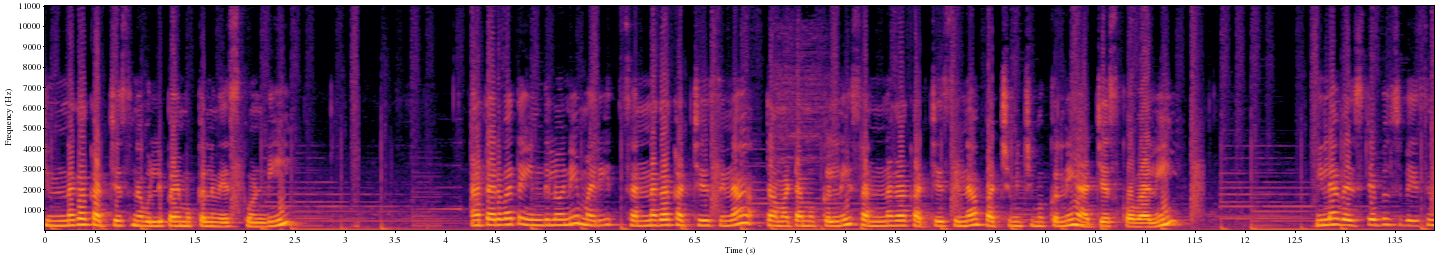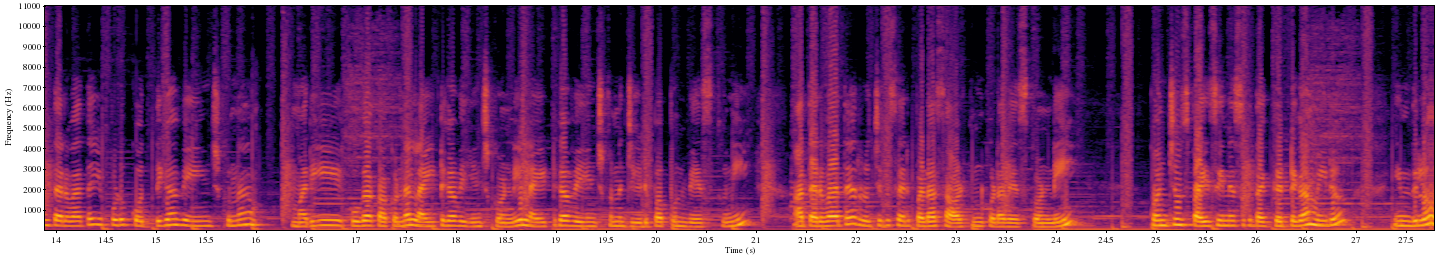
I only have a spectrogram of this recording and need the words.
చిన్నగా కట్ చేసిన ఉల్లిపాయ ముక్కలను వేసుకోండి. ఆ తర్వాత ఇందులోనే మరి సన్నగా కట్ చేసిన టమాటా ముక్కల్ని సన్నగా కట్ చేసిన పచ్చిమిర్చి ముక్కల్ని యాడ్ చేసుకోవాలి. ఇలా వెజిటేబుల్స్ వేసిన తర్వాత ఇప్పుడు కొద్దిగా వేయించుకున్న మరీ ఎక్కువగా కాకుండా లైట్గా వేయించుకోండి. లైట్గా వేయించుకున్న జీడిపప్పును వేసుకుని ఆ తర్వాత రుచికి సరిపడా సాల్ట్ని కూడా వేసుకోండి. కొంచెం స్పైసీనెస్కి తగ్గట్టుగా మీరు ఇందులో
